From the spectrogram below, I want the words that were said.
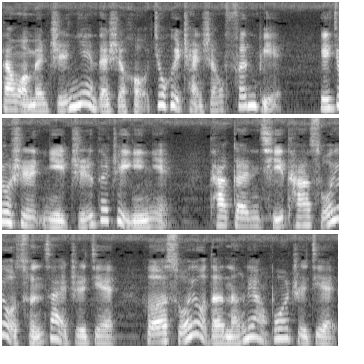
当我们执念的时候，就会产生分别，也就是你执的这一念，它跟其他所有存在之间和所有的能量波之间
